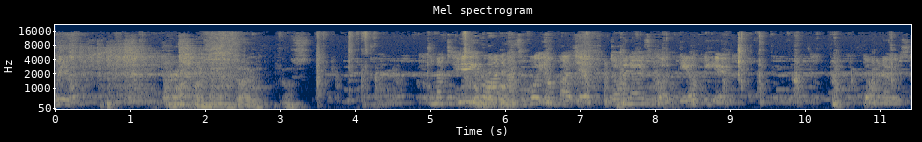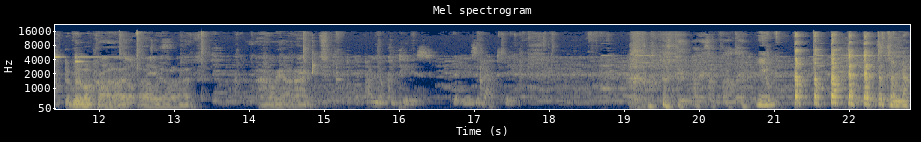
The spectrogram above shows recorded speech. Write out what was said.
We're on it matter who you are, no matter what your budget, Domino's has got a deal for you. Domino's. Did we look alright? Are we alright? Are we alright? I'm not confused, but he's about to be. you. Somebody.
